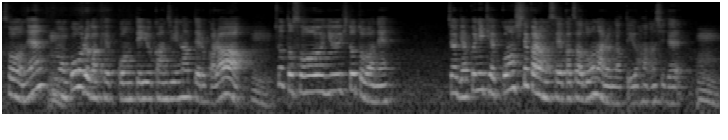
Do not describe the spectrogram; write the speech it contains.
そうね、うん。もうゴールが結婚っていう感じになってるからうん。ちょっとそういう人とはねじゃあ逆に結婚してからの生活はどうなるんだっていう話で。うん。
